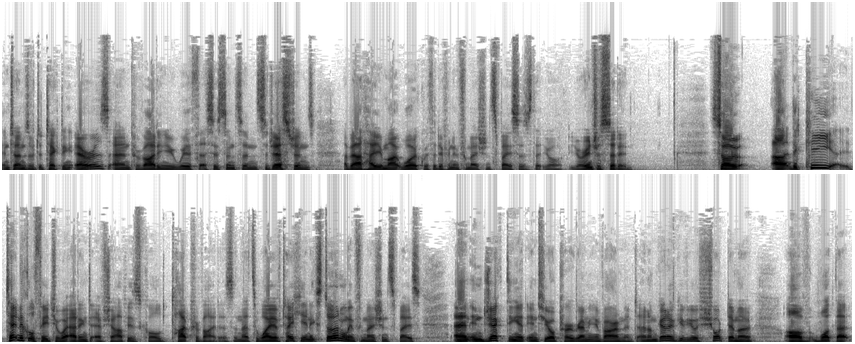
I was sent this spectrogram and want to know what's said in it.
in terms of detecting errors and providing you with assistance and suggestions about how you might work with the different information spaces that you're, you're interested in. So uh, the key technical feature we're adding to F-sharp is called type providers, and that's a way of taking an external information space and injecting it into your programming environment. And I'm going to give you a short demo of what that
